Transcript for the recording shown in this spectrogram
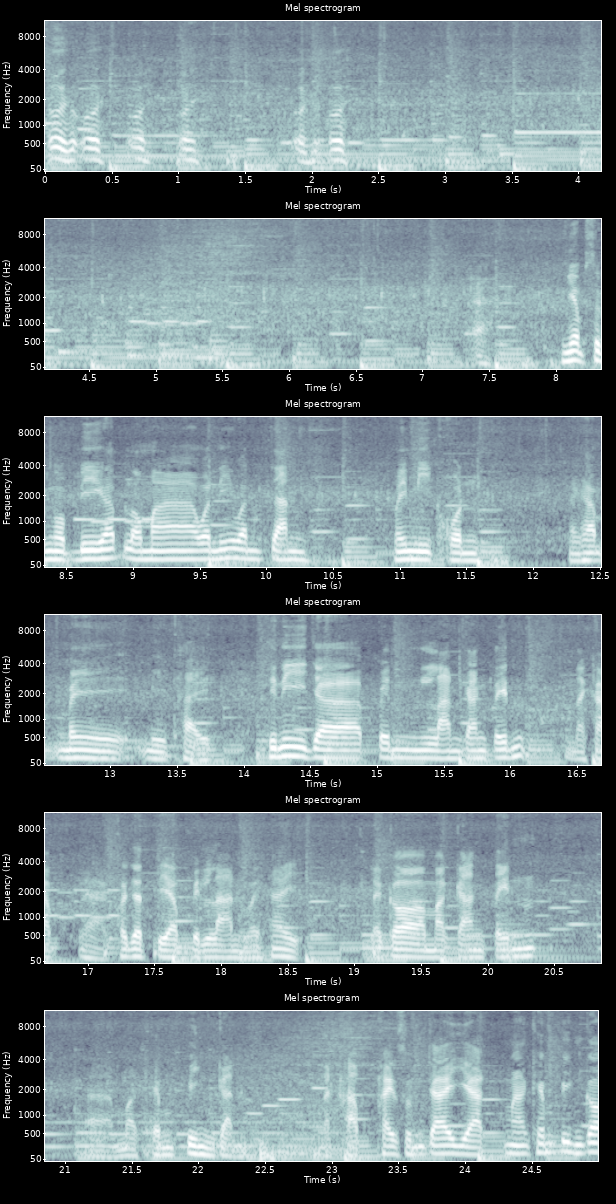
เอ้ยเอ้ยเอ้ยเอ้ย เอ้ยเอ้ยเงียบสงบดีครับ เรามาวันนี้วันจันทร์ไม่มีคนนะครับไม่มีใครที่นี่จะเป็นลานกลางเต็นท์นะครับเขาจะเตรียมเป็นลานไว้ให้ แล้วก็มากางเต็นท์มาแคมปิ้งกันนะครับใครสนใจอยากมาแคมปิ้งก็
